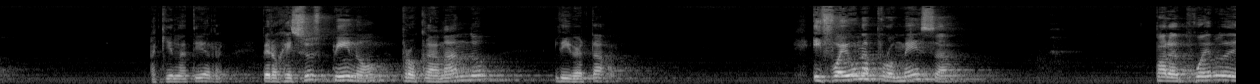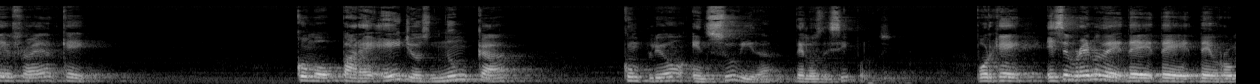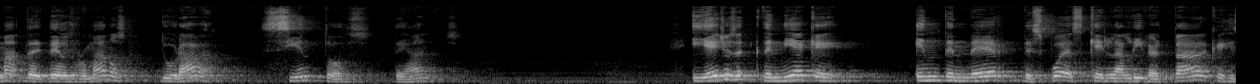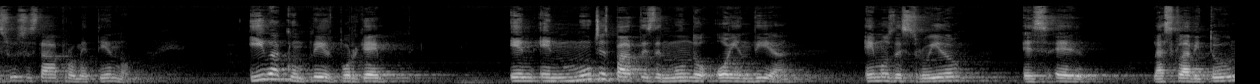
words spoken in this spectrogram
aquí en la tierra. Pero Jesús vino proclamando libertad. Y fue una promesa para el pueblo de Israel que como para ellos nunca cumplió en su vida de los discípulos. Porque ese reino de, de, los romanos duraba cientos de años. Y ellos tenían que entender después que la libertad que Jesús estaba prometiendo iba a cumplir porque en, muchas partes del mundo hoy en día hemos destruido es la esclavitud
